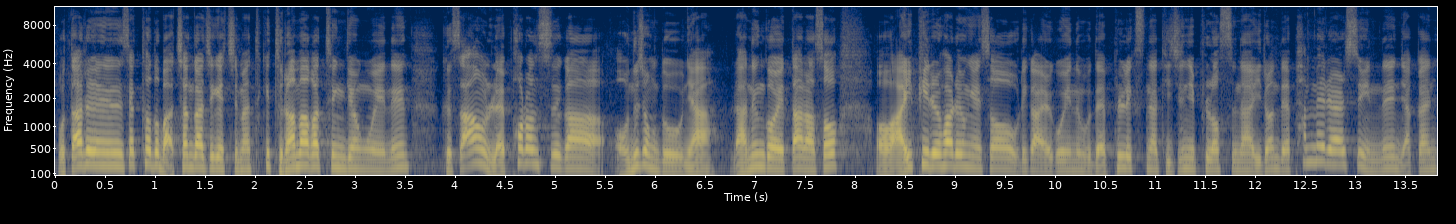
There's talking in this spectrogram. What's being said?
뭐 다른 섹터도 마찬가지겠지만 특히 드라마 같은 경우에는 그 쌓은 레퍼런스가 어느 정도냐라는 거에 따라서 어, IP를 활용해서 우리가 알고 있는 뭐 넷플릭스나 디즈니 플러스나 이런 데 판매를 할 수 있는 약간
